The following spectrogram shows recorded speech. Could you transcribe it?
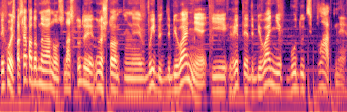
дык вось пасля падобнага анонсу на студыі ну што выйдуць дабіванне і гэтыя дабіванні будуць платныя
